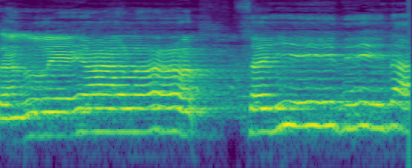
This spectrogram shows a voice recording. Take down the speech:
صل على سيدنا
